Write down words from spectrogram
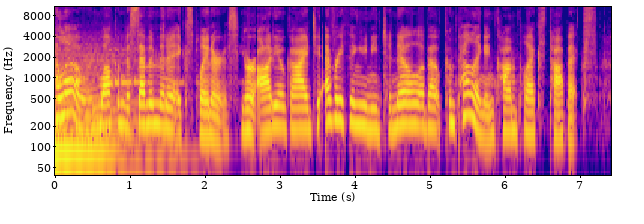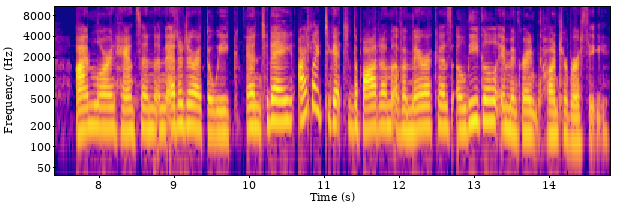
Hello, and welcome to 7 Minute Explainers, your audio guide to everything you need to know about compelling and complex topics. I'm Lauren Hansen, an editor at The Week, and today I'd like to get to the bottom of America's illegal immigrant controversy.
